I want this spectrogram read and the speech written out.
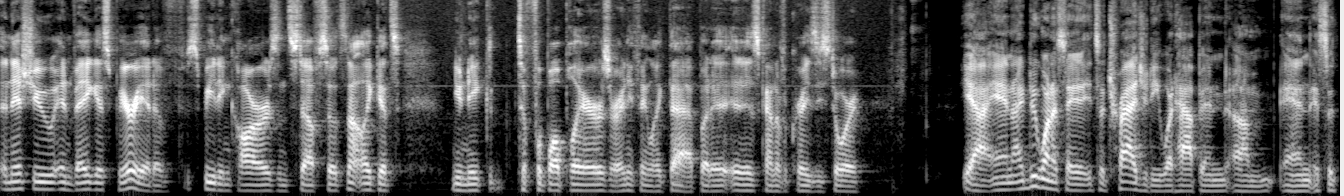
an, issue in Vegas, period, of speeding cars and stuff. So it's not like it's unique to football players or anything like that, but it, it is kind of a crazy story. Yeah, and I do want to say it's a tragedy what happened, um, and it's a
